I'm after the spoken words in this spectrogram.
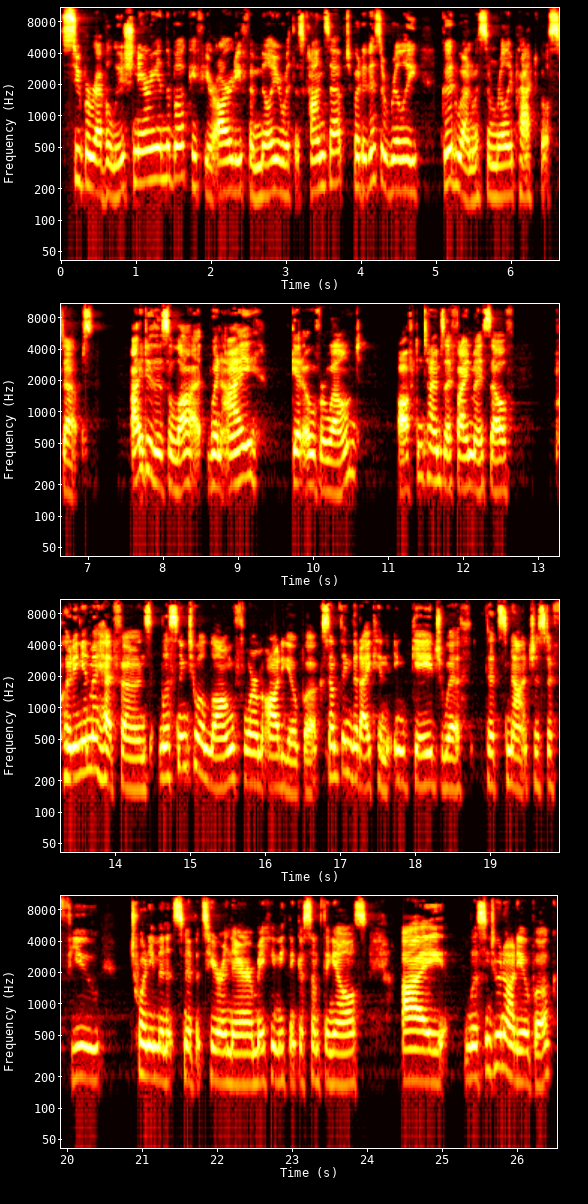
super revolutionary in the book if you're already familiar with this concept, but it is a really good one with some really practical steps. I do this a lot. When I get overwhelmed, oftentimes I find myself putting in my headphones, listening to a long form audiobook, something that I can engage with that's not just a few 20 minute snippets here and there, making me think of something else. I listen to an audiobook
